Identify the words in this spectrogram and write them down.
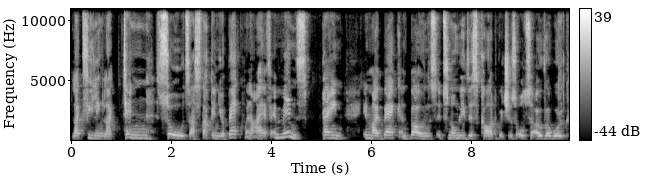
like feeling like 10 swords are stuck in your back when I have immense pain in my back and bones, it's normally this card, which is also overwork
